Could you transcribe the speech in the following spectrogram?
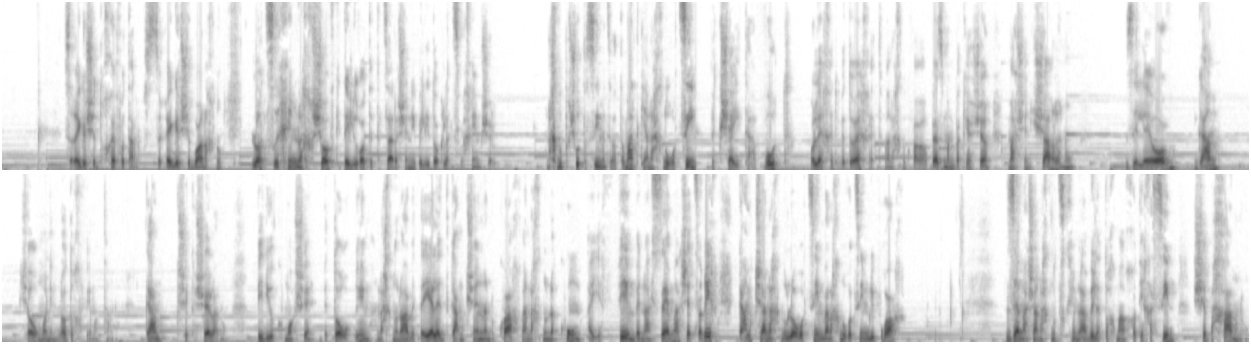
זה רגע שדוחף אותנו, זה רגע שבו אנחנו לא צריכים לחשוב כדי לראות את הצד השני ולדאוג לצרכים שלו. אנחנו פשוט עושים את זה אוטומט כי אנחנו רוצים, וכשההתאהבות הולכת ודועכת, ואנחנו כבר הרבה זמן בקשר, מה שנשאר לנו זה לאהוב גם כשההורמונים לא דוחפים אותנו, גם כשקשה לנו. בדיוק כמו שבתור הורים אנחנו נאהב את הילד גם כשאין לנו כוח ואנחנו נקום עייפים ונעשה מה שצריך גם כשאנחנו לא רוצים ואנחנו רוצים לברוח. זה מה שאנחנו צריכים להביא לתוך מערכות יחסים שבחרנו,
